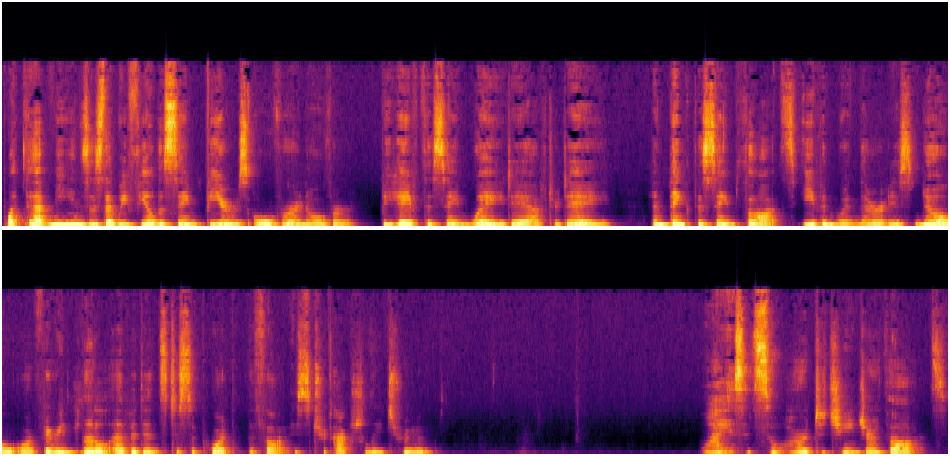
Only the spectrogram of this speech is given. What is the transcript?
What that means is that we feel the same fears over and over, behave the same way day after day, and think the same thoughts even when there is no or very little evidence to support that the thought is tr- actually true. Why is it so hard to change our thoughts?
